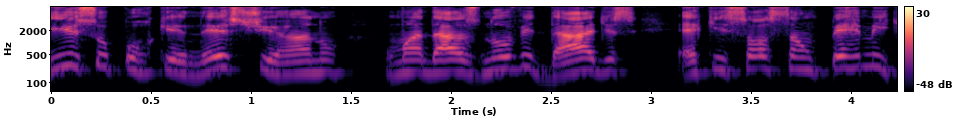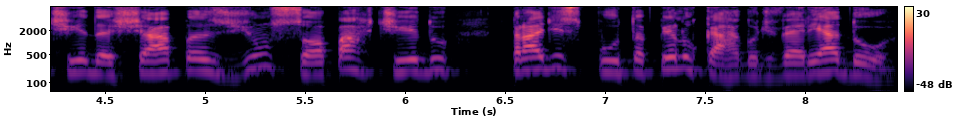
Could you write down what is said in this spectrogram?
Isso porque neste ano, uma das novidades é que só são permitidas chapas de um só partido para disputa pelo cargo de vereador.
